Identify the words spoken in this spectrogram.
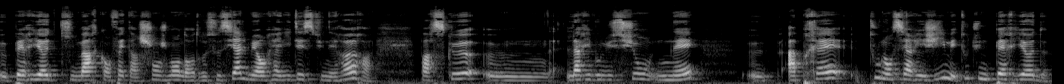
euh, période qui marque en fait un changement d'ordre social, mais en réalité c'est une erreur, parce que euh, la Révolution naît après tout l'ancien régime et toute une période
